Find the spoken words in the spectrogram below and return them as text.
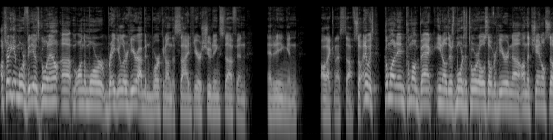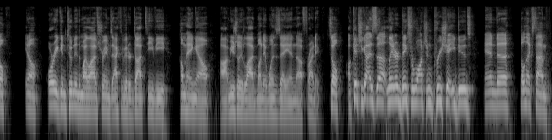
I'll try to get more videos going out uh, on the more regular here. I've been working on the side here, shooting stuff and editing and all that kind of stuff. So anyways, come on in, come on back. You know, there's more tutorials over here and uh, on the channel. So, you know, or you can tune into my live streams, activater.tv. Come hang out. Uh, I'm usually live Monday, Wednesday, and uh, Friday. So I'll catch you guys uh, later. Thanks for watching. Appreciate you dudes. And uh, till next time,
